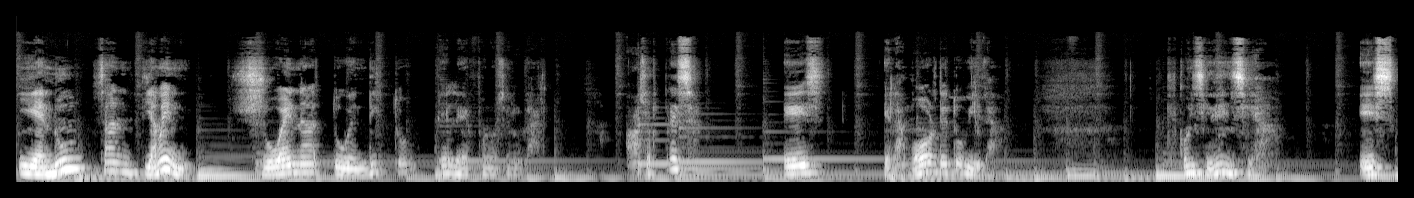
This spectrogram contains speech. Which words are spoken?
Y en un santiamén suena tu bendito teléfono celular. A sorpresa, es el amor de tu vida. Qué coincidencia. ¿Es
